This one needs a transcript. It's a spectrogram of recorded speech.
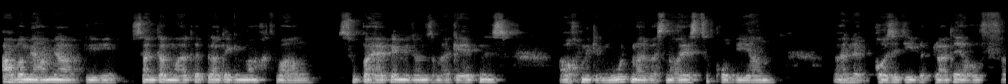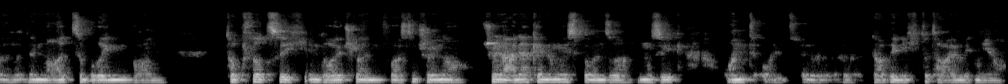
Aber wir haben ja die Santa Madre Platte gemacht, waren super happy mit unserem Ergebnis, auch mit dem Mut, mal was Neues zu probieren, eine positive Platte auf äh, den Markt zu bringen, waren Top 40 in Deutschland, was eine schöne, schöne Anerkennung ist für unsere Musik. Und, und äh, da bin ich total mit mir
